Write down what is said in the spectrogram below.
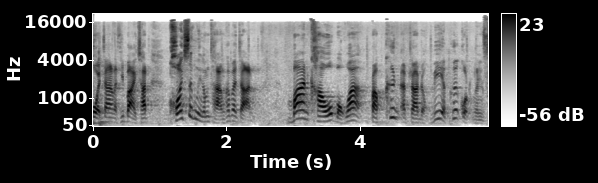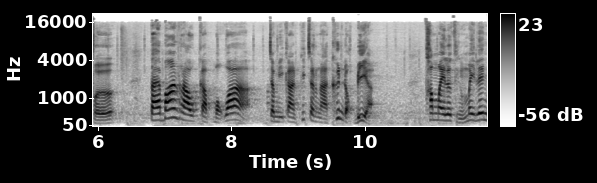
หอาจารย์อธิบายชัด ขออีกสักหนึ่งคำถามครับอาจารย์ บ้านเขาบอกว่าปรับขึ้นอัตราดอกเบี้ยเพื่อกดเงินเฟ้อ แต่บ้านเรากลับบอกว่าจะมีการพิจารณาขึ้นดอกเบี้ยทำไมเราถึงไม่เล่น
